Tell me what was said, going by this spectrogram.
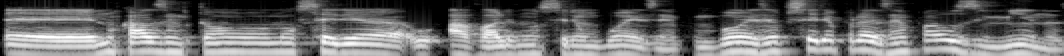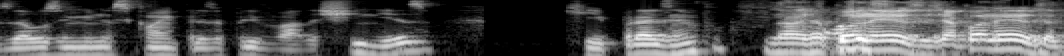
é, no caso, então, não seria a Vale não seria um bom exemplo. Um bom exemplo seria, por exemplo, a Uzi Minas. A Uzi Minas, que é uma empresa privada chinesa, que, por exemplo. Não, japonesa, japonesa.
